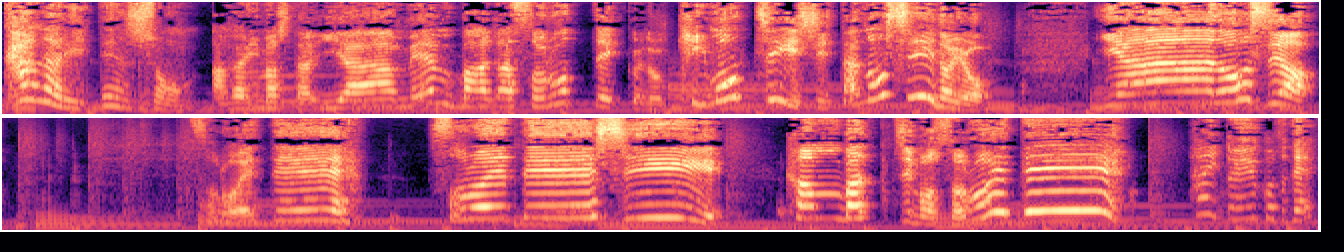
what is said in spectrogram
かなりテンション上がりました。いやー、メンバーが揃っていくの気持ちいいし、楽しいのよ。いやー、どうしよう。揃えてー。揃えてーし缶バッジも揃えてーはい、ということで、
